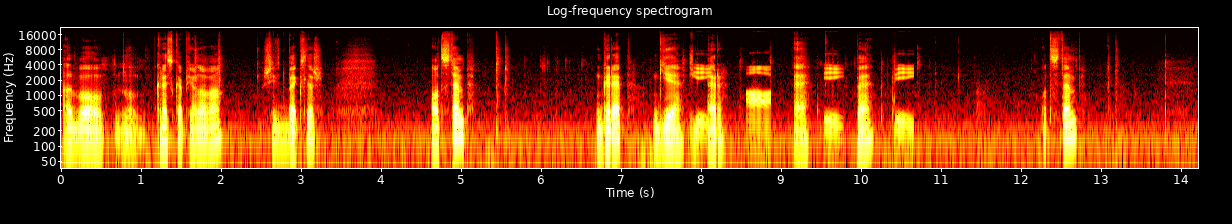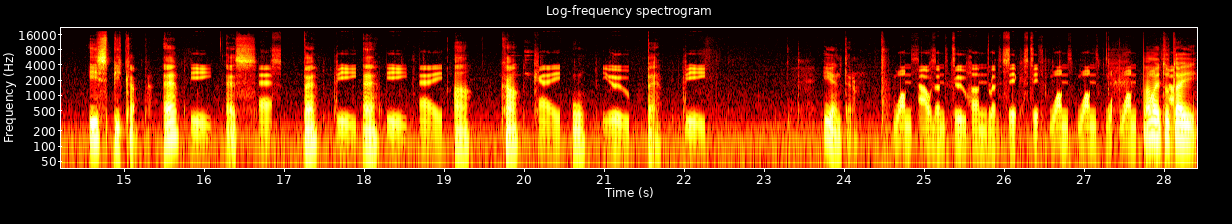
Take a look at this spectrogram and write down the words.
albo no, kreska pionowa shift backslash odstęp grep g r e p. Odstęp. I speakup e E s P E A k U P. P. I enter. Mamy tutaj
